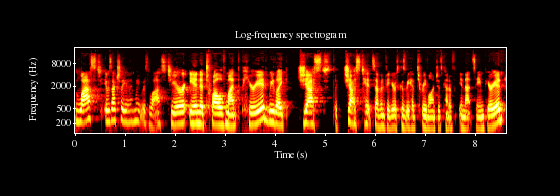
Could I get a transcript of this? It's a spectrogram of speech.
last it was actually I think it was last year in a 12 month period. We like just like just hit seven figures because we had three launches kind of in that same period.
